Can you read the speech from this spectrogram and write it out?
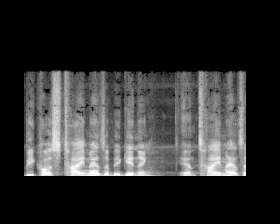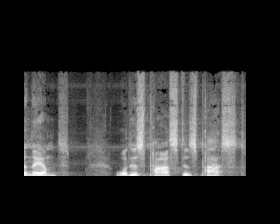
Because time has a beginning and time has an end, what is past is past.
